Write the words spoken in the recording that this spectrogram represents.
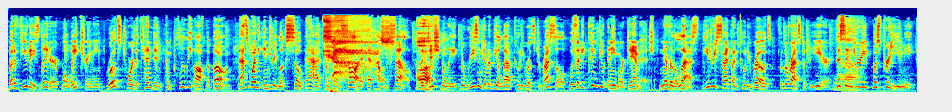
but a few days later, while weight training, Rhodes tore the tendon completely off the bone. That's why the injury looks so bad when fans saw it at Hell in a Cell. Additionally, the reason WWE allowed Cody Rhodes to wrestle was that he couldn't do any more damage. Nevertheless, the injury sidelined Cody Rhodes for the rest of the year. This injury was pretty unique.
